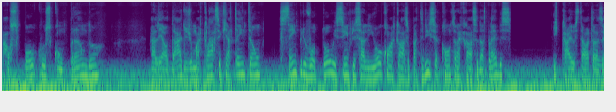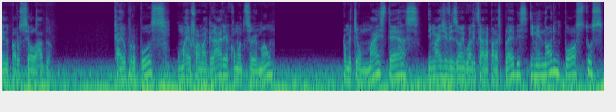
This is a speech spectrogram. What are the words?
aos poucos comprando a lealdade de uma classe que até então sempre votou e sempre se alinhou com a classe patrícia contra a classe das plebes e Caio estava trazendo para o seu lado. Caio propôs uma reforma agrária como a do seu irmão, prometeu mais terras e mais divisão igualitária para as plebes e menor impostos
